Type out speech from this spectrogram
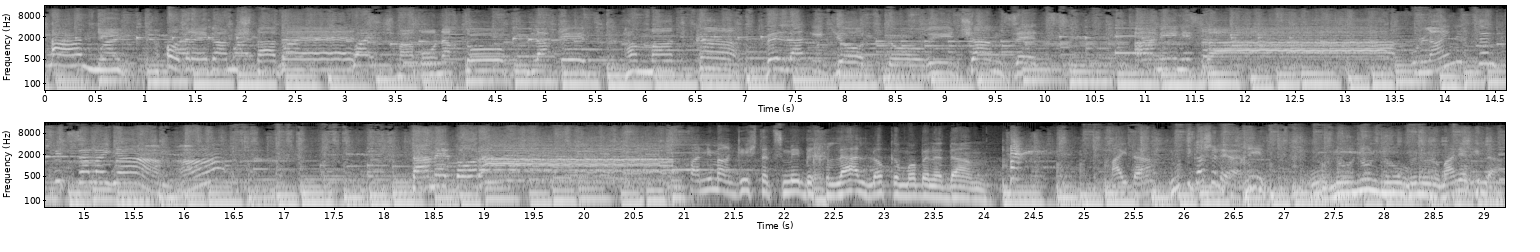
אני עוד רגע משתבץ שמע בוא נחטוף לעת המתקה ולאידיוט נוריד שם זץ. אני נסחף אולי ניתן קפיצה לים, אה? אתה מטורף. אני מרגיש את עצמי בכלל לא כמו בן אדם. מה איתה? נו תיגש אליה, אחי נו נו נו נו נו, נו, נו, מה אני אגיד לה?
